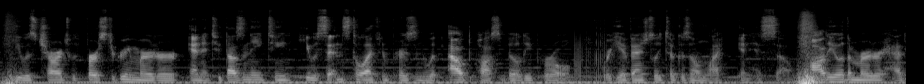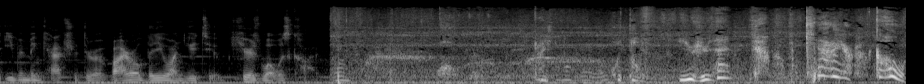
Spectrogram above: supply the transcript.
He was charged with first degree murder, and in 2018, he was sentenced to life in prison without the possibility of parole, where he eventually took his own life in his cell. Audio of the murder had even been captured through a viral video on YouTube. Here's what was caught. Whoa. Guys, what the? F- you hear that? Yeah, get out of here. Go.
